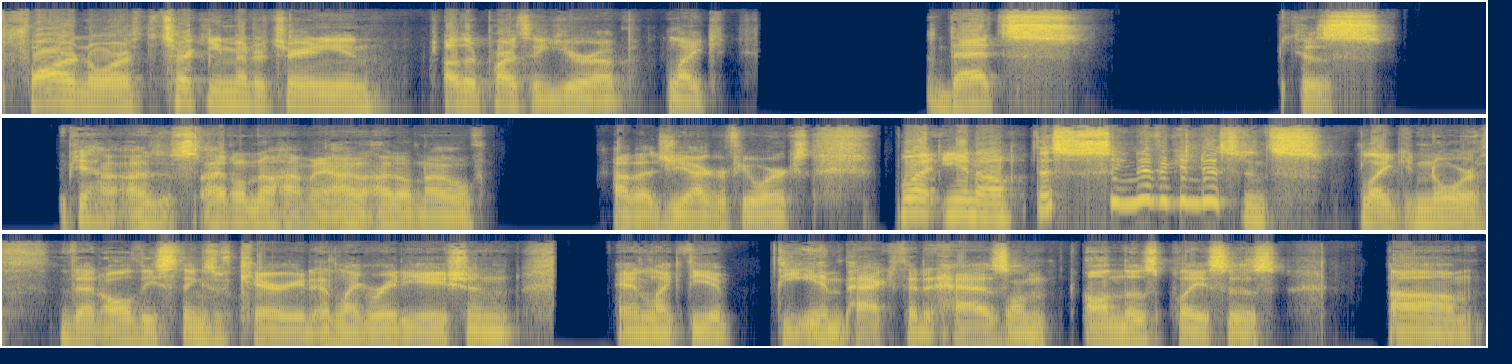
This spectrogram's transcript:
far north, Turkey, Mediterranean, other parts of Europe. Like that's because yeah, I just I don't know how many. I I don't know how that geography works. But you know, this significant distance like north that all these things have carried and like radiation and like the the impact that it has on on those places. Um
